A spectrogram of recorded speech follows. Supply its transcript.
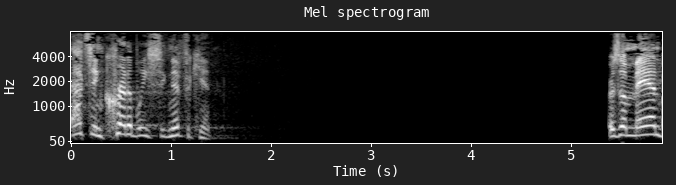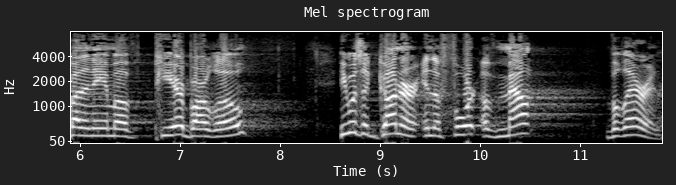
That's incredibly significant. There's a man by the name of Pierre Barlow. He was a gunner in the fort of Mount Valérien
